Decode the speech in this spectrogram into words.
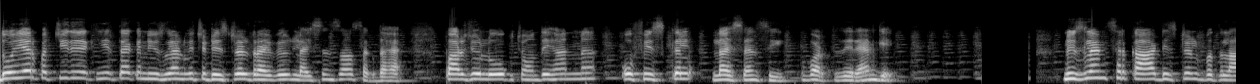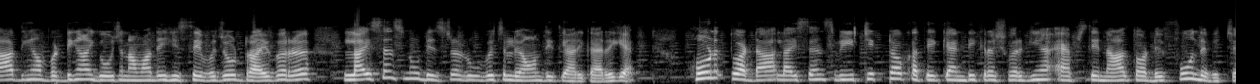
2025 ਦੇ ਅਖੀਰ ਤੱਕ ਨਿਊਜ਼ੀਲੈਂਡ ਵਿੱਚ ਡਿਜੀਟਲ ਡਰਾਈਵਰ ਲਾਇਸੈਂਸ ਆ ਸਕਦਾ ਹੈ, ਪਰ ਜੋ ਲੋਕ ਚਾਹੁੰਦੇ ਹਨ, ਉਹ ਫਿਜ਼ੀਕਲ ਲਾਇਸੈਂਸ ਹੀ ਵਰਤਦੇ ਰਹਿਣਗੇ। ਨਿਊਜ਼ੀਲੈਂਡ ਸਰਕਾਰ ਡਿਜੀਟਲ ਬਦਲਾਅ ਦੀਆਂ ਵੱਡੀਆਂ ਯੋਜਨਾਵਾਂ ਦੇ ਹਿੱਸੇ ਵਜੋਂ ਡਰਾਈਵਰ ਲਾਇਸੈਂਸ ਨੂੰ ਡਿਜੀਟਲ ਰੂਪ ਵਿੱਚ ਲਿਆਉਣ ਦੀ ਤਿਆਰੀ ਕਰ ਰਹੀ ਹੈ। ਹੁਣ ਤੁਹਾਡਾ ਲਾਇਸੈਂਸ ਵੀ TikTok ਅਤੇ ਕੈਂਡੀ ਕ੍ਰਸ਼ ਵਰਗੀਆਂ ਐਪਸ ਦੇ ਨਾਲ ਤੁਹਾਡੇ ਫੋਨ ਦੇ ਵਿੱਚ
